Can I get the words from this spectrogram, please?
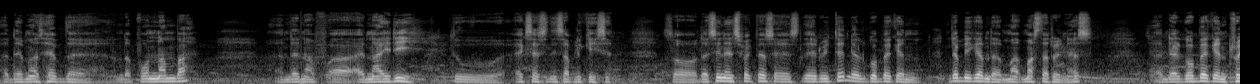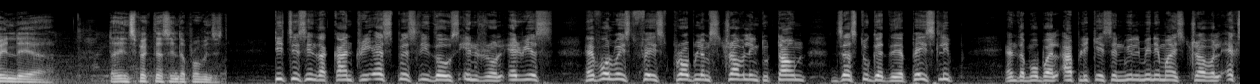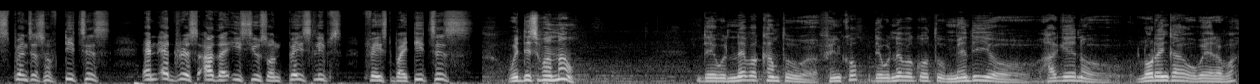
Uh, they must have the, the phone number and then have, uh, an ID to access this application. So the senior inspectors, as they return, they'll go back and they become the master trainers, and they'll go back and train their the inspectors in the provinces. Teachers in the country, especially those in rural areas, have always faced problems traveling to town just to get their pay slip and the mobile application will minimize travel expenses of teachers and address other issues on pay slips faced by teachers. With this one now, they will never come to uh, they will never go to Mendi or Hagen or Lorengau or wherever.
